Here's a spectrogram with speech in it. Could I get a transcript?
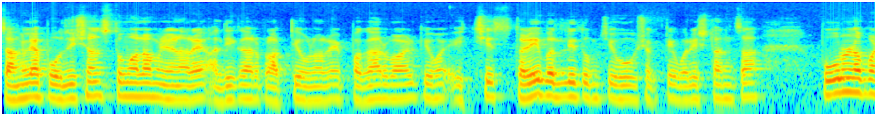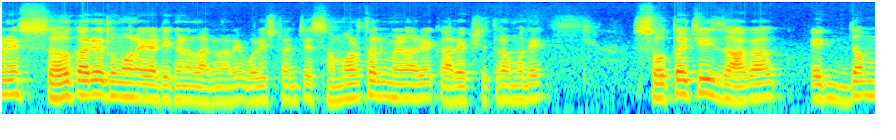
चांगल्या पोझिशन्स तुम्हाला मिळणार आहे. अधिकार प्राप्ती होणार आहे. पगारवाढ किंवा इच्छित स्थळी बदली तुमची होऊ शकते. वरिष्ठांचा पूर्णपणे सहकार्य तुम्हाला या ठिकाणी लागणार आहे. वरिष्ठांचे समर्थन मिळणार आहे कार्यक्षेत्रामध्ये. स्वतःची जागा एकदम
